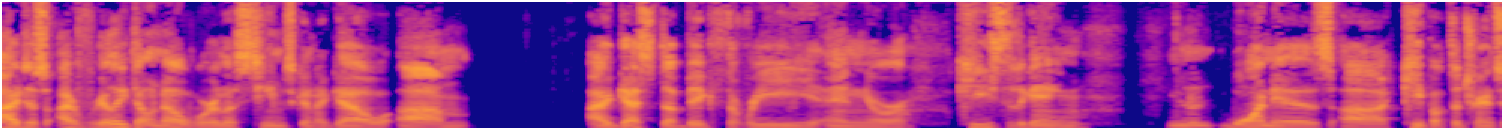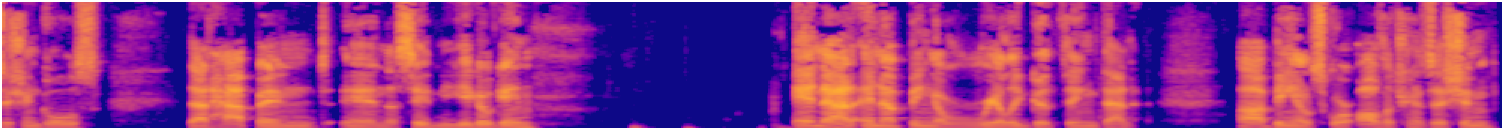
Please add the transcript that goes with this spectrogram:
i just i really don't know where this team's gonna go um i guess the big three and your keys to the game one is uh keep up the transition goals. That happened in the san diego game. And that ended up being a really good thing that uh, being able to score off the transition,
